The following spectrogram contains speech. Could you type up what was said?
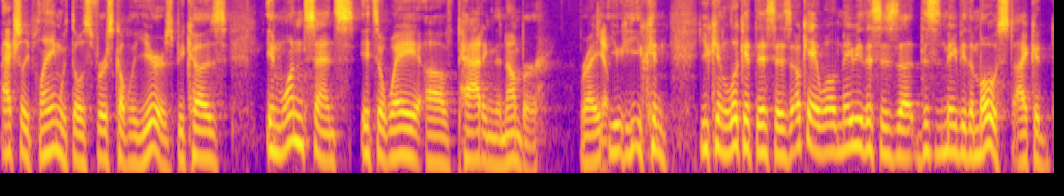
actually playing with those first couple of years because in one sense it's a way of padding the number right yep. you, you can you can look at this as okay well maybe this is uh, this is maybe the most i could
